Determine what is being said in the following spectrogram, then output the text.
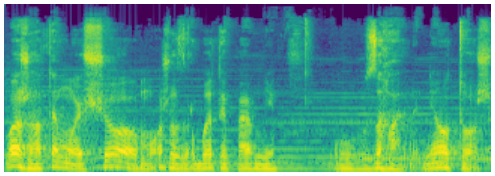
вважатиму, що можу зробити певні узагальнення. Отож.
